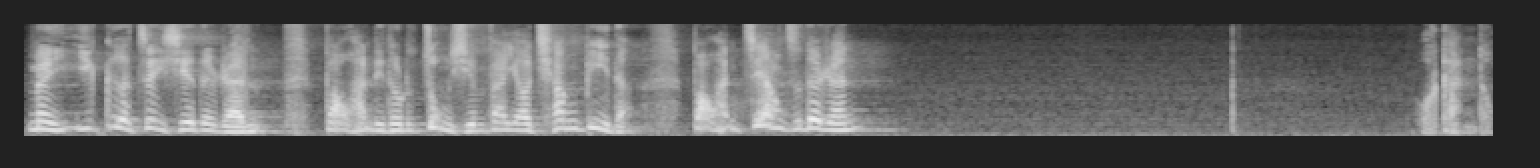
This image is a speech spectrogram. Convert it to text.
每一个这些的人，包含里头的重刑犯要枪毙的，包含这样子的人，我感动，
